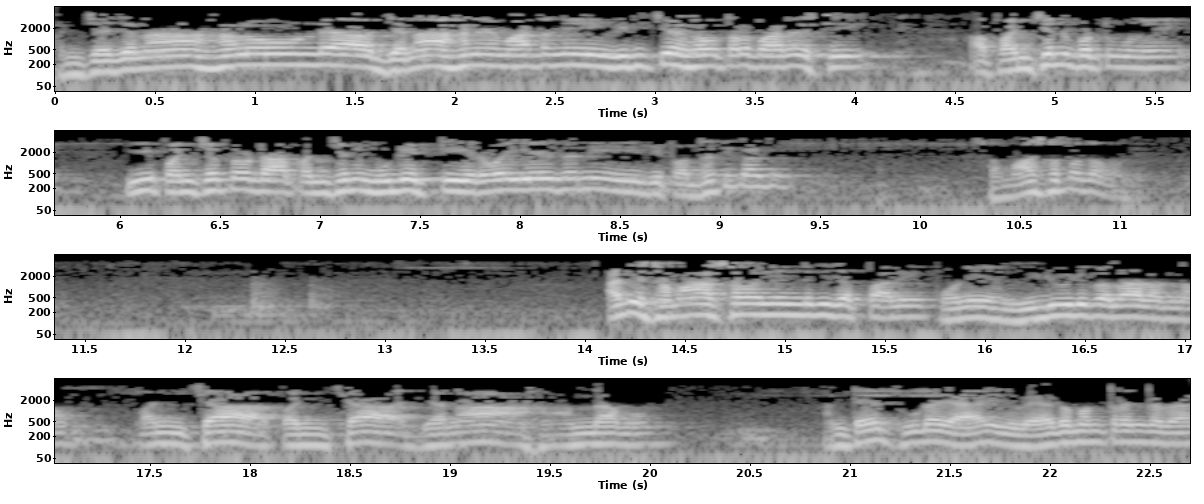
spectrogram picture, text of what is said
పంచజనాహలో ఉండే ఆ జనాహ అనే మాటని విరిచే సవతలు పారేసి ఆ పంచని పట్టుకుని ఈ పంచతో ఆ పంచని ముడెట్టి ఇరవై ఐదని ఇది పద్ధతి కాదు. సమాస పదం అది. అది సమాసం అని ఎందుకు చెప్పాలి? పోనీ విడివిడి పదాలు అన్నాం పంచ పంచ జనా అందాము. అంటే చూడయా ఇది వేదమంత్రం కదా.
